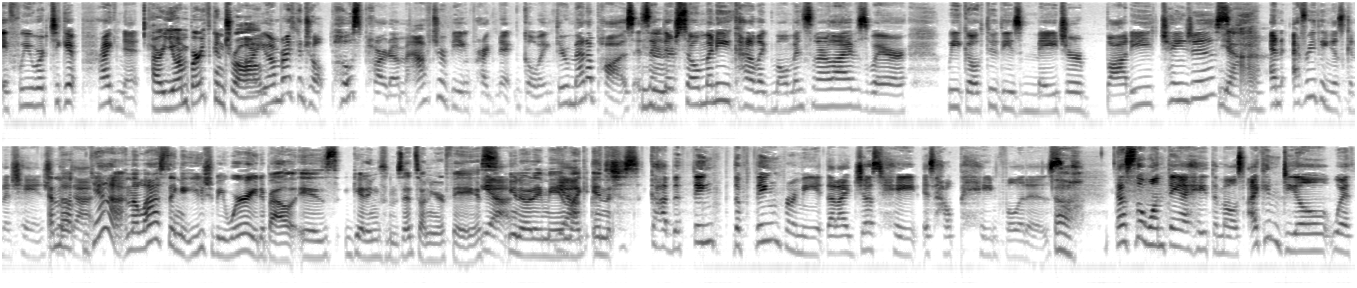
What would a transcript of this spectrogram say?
if we were to get pregnant, are you on birth control are you on birth control postpartum after being pregnant going through menopause it's Mm-hmm. like there's so many kind of like moments in our lives where we go through these major body changes Yeah. and everything is going to change and with the, that yeah and the last thing that you should be worried about is getting some zits on your face yeah you know what i mean Yeah. like in It's just god the thing the thing for me that i just hate is how painful it is Ugh. that's the one thing i hate the most i can deal with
